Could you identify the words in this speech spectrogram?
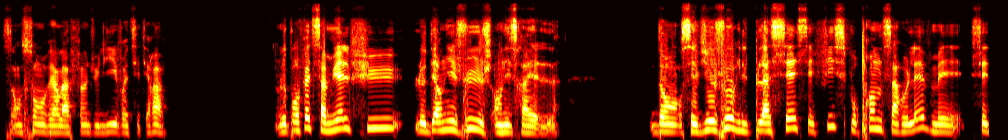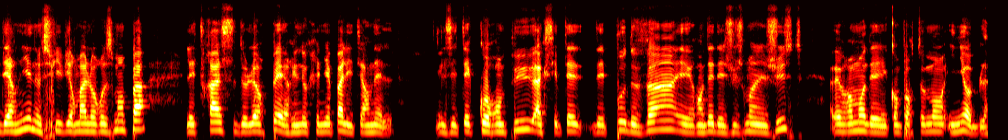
Samson vers la fin du livre, etc. Le prophète Samuel fut le dernier juge en Israël. Dans ses vieux jours, il plaçait ses fils pour prendre sa relève, mais ces derniers ne suivirent malheureusement pas les traces de leur père. Ils ne craignaient pas l'Éternel. Ils étaient corrompus, acceptaient des pots de vin et rendaient des jugements injustes, avaient vraiment des comportements ignobles.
